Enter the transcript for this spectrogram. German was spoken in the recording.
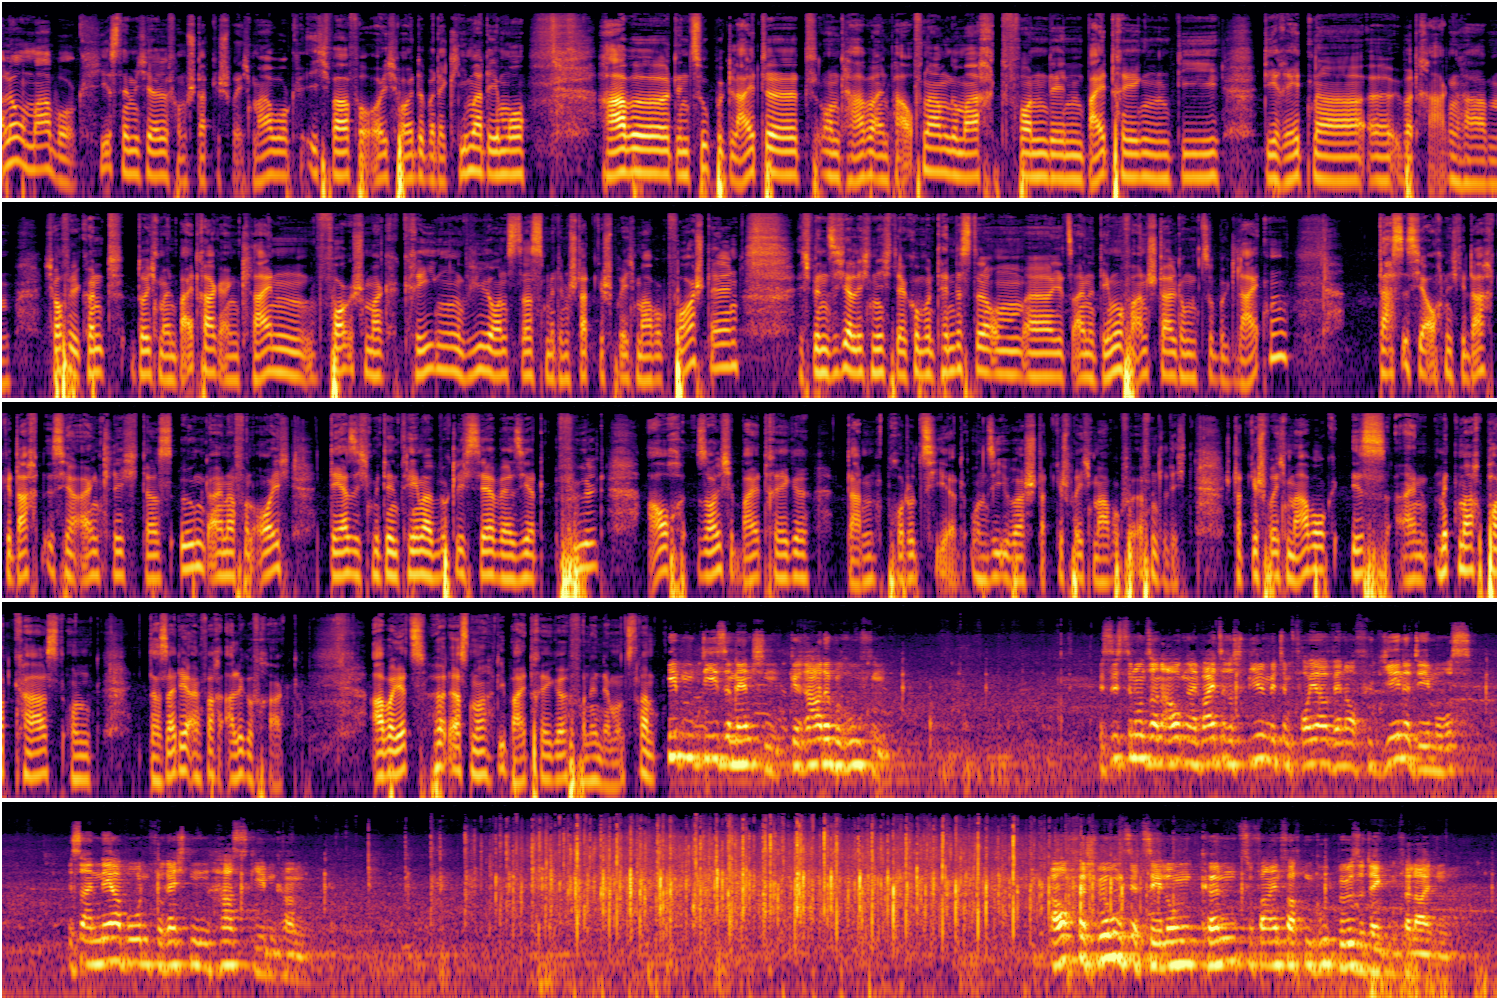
Hallo Marburg, hier ist der Michael vom Stadtgespräch Marburg. Ich war für euch heute bei der Klimademo, habe den Zug begleitet und habe ein paar Aufnahmen gemacht von den Beiträgen, die die Redner äh, übertragen haben. Ich hoffe, ihr könnt durch meinen Beitrag einen kleinen Vorgeschmack kriegen, wie wir uns das mit dem Stadtgespräch Marburg vorstellen. Ich bin sicherlich nicht der kompetenteste, um äh, jetzt eine Demo-Veranstaltung zu begleiten das ist ja auch nicht gedacht. Gedacht ist ja eigentlich, dass irgendeiner von euch, der sich mit dem Thema wirklich sehr versiert fühlt, auch solche Beiträge dann produziert und sie über Stadtgespräch Marburg veröffentlicht. Stadtgespräch Marburg ist ein Mitmach-Podcast und da seid ihr einfach alle gefragt. Aber jetzt hört erstmal die Beiträge von den Demonstranten. Eben diese Menschen gerade berufen, es ist in unseren Augen ein weiteres Spiel mit dem Feuer, wenn auf Hygienedemos es einen Nährboden für rechten Hass geben kann. Auch Verschwörungserzählungen können zu vereinfachten Gut-Böse-Denken verleiten.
